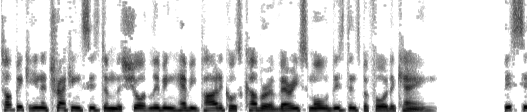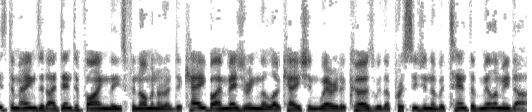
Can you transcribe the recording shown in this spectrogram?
Topic inner tracking system The short-living heavy particles cover a very small distance before decaying. This system aims at identifying these phenomena of decay by measuring the location where it occurs with a precision of a tenth of millimeter.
